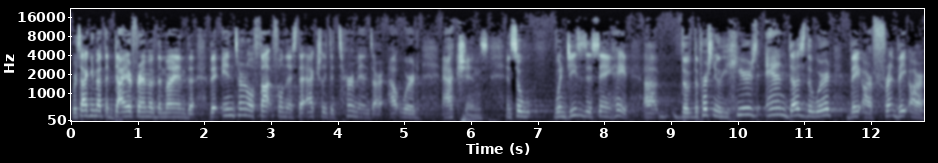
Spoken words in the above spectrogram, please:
We're talking about the diaphragm of the mind, the, the internal thoughtfulness that actually determines our outward actions. And so when Jesus is saying, hey, uh, the, the person who hears and does the word, they are, phren, they are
